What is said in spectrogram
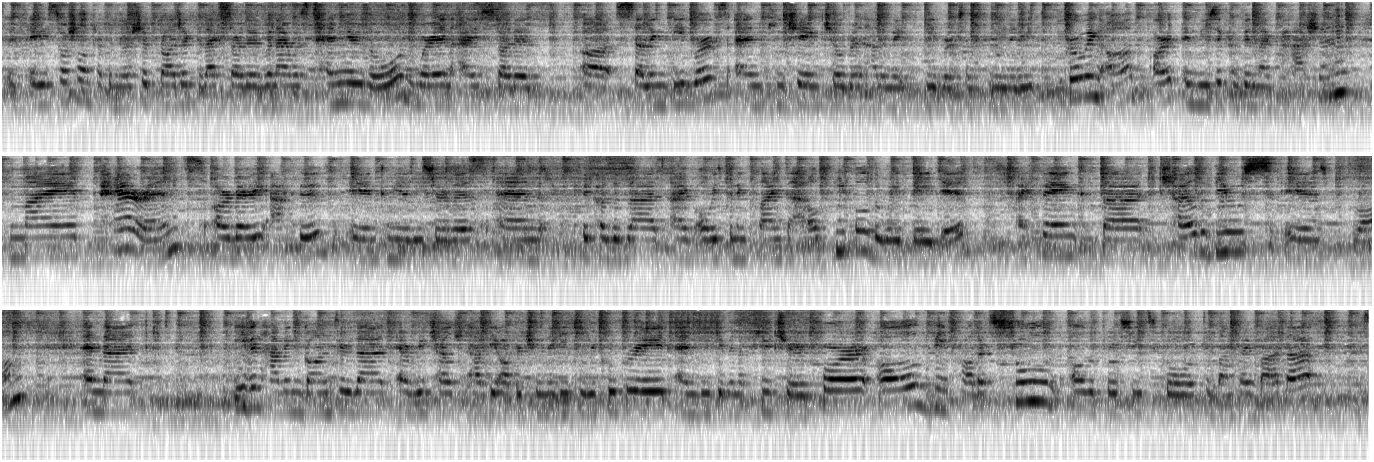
a social entrepreneurship project that I started when I was 10 years old, wherein I started uh, selling beadworks and teaching children how to make beadworks in the community. Growing up, art and music have been my passion. My parents are very active in community service and because of that, I've always been inclined to help people the way they did. I think that child abuse is wrong and that having gone through that, every child should have the opportunity to recuperate and be given a future. For all the products sold, all the proceeds go to Bantay Bata.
